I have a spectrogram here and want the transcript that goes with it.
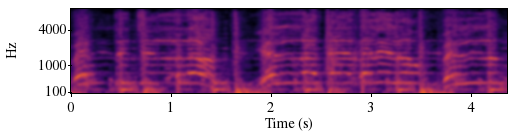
வெற்றி சின்னம். எல்லா தேர்தலிலும் வெல்லும்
